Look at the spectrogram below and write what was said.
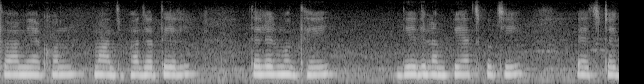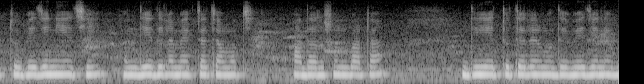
তো আমি এখন মাছ ভাজা তেল, তেলের মধ্যেই দিয়ে দিলাম পেঁয়াজ কুচি। পেঁয়াজটা একটু ভেজে নিয়েছি। এখন দিয়ে দিলাম এক চা চামচ আদা রসুন বাটা। দিয়ে একটু তেলের মধ্যে ভেজে নেব।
